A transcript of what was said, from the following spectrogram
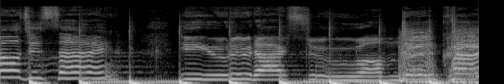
터진 사인 이유를 알 수 없는 crime.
